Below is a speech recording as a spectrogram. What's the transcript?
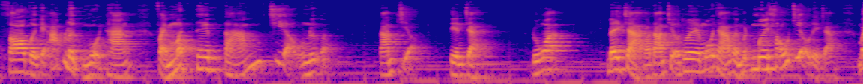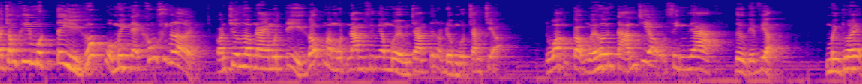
So với cái áp lực mỗi tháng phải mất thêm 8 triệu nữa 8 triệu tiền trả, đúng không ạ? Đây trả có 8 triệu thuê, mỗi tháng phải mất 16 triệu để trả. Mà trong khi một tỷ gốc của mình lại không sinh lời, còn trường hợp này một tỷ gốc mà một năm sinh ra 10% tức là được 100 triệu, đúng không? Cộng với hơn 8 triệu sinh ra từ cái việc mình thuê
